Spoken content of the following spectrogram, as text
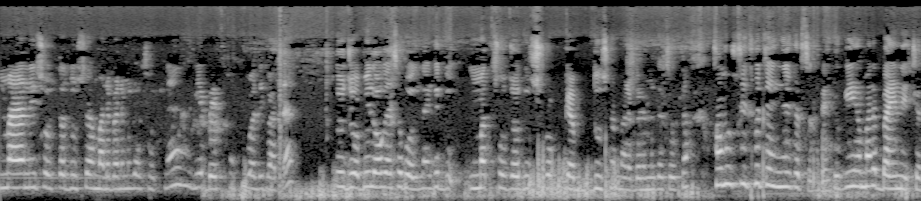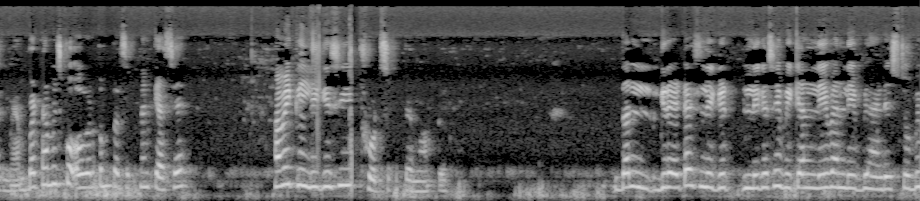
मैं नहीं सोचता, दूसरे हमारे बारे में क्या सोचते हैं, ये बेवकूफ़ वाली बात है। तो जो भी लोग ऐसे बोलते हैं कि मत सोचो दूसरों के, दूसरे हमारे बारे में क्या सोचते हैं, हम उस चीज़ को चेंज नहीं कर सकते हैं क्योंकि ये हमारे बाई नेचर में है। बट हम इसको ओवरकम कर सकते हैं, कैसे? हम एक लिगेसी छोड़ सकते हैं वहाँ पे। The greatest legacy we can live and live behind is to be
